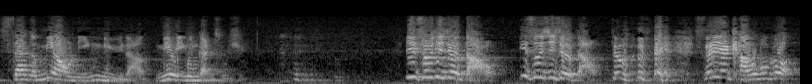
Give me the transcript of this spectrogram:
三个妙龄女郎，没有一个人敢出去，一出去就倒。一出去就倒，对不对？谁也扛不过，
